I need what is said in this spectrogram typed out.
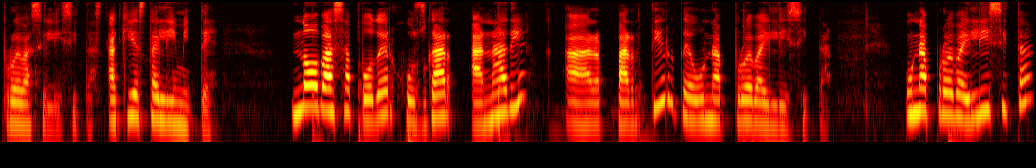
pruebas ilícitas. Aquí está el límite. No vas a poder juzgar a nadie a partir de una prueba ilícita. Una prueba ilícita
